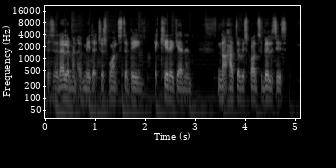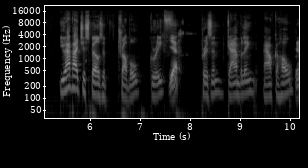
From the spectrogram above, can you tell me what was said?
there's an element of me that just wants to be a kid again and not have the responsibilities. You have had your spells of trouble, grief, yeah. prison, gambling, alcohol. Yeah.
